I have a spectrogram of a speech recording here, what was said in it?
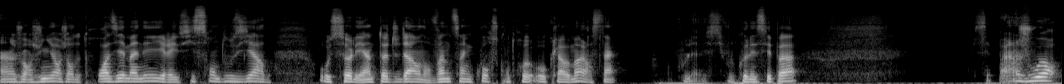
un joueur junior, genre de troisième année, il réussit 112 yards au sol et un touchdown en 25 courses contre Oklahoma. Alors c'est un, si vous le connaissez pas, c'est pas un joueur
